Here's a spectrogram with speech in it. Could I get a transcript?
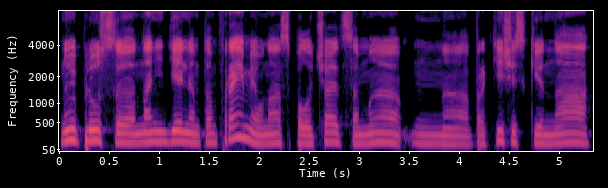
Ну и плюс э, на недельном там фрейме у нас, получается, мы практически на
